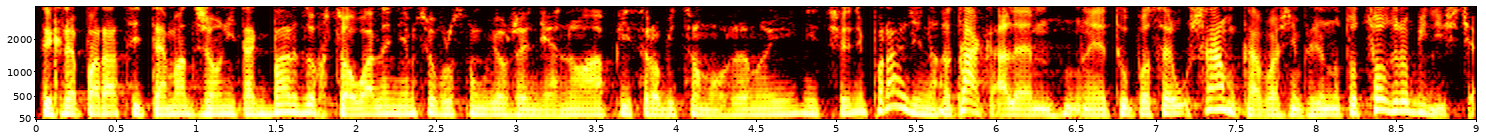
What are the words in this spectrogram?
tych reparacji temat, że oni tak bardzo chcą, ale Niemcy po prostu mówią, że nie. No a PiS robi co może, no i nic się nie poradzi na No to. tak, ale mm, tu poseł Szramka właśnie powiedział, no to co zrobiliście?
